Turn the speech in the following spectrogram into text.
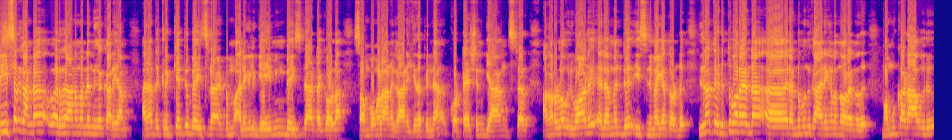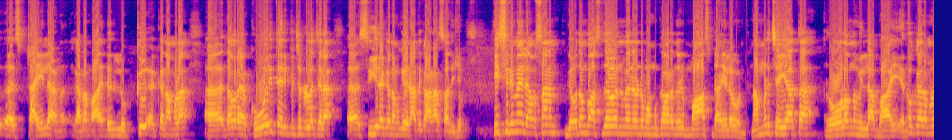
ടീസർ കണ്ടവരാണെന്നുണ്ടെങ്കിൽ നിങ്ങൾക്ക് അറിയാം അതിനകത്ത് ക്രിക്കറ്റ് ബേസ്ഡ് ആയിട്ടും അല്ലെങ്കിൽ ഗെയിമിംഗ് ബേസ്ഡ് ആയിട്ടൊക്കെ ഉള്ള സംഭവങ്ങളാണ് കാണിക്കുന്നത്. പിന്നെ കൊട്ടേഷൻ ഗ്യാങ്സ്റ്റർ അങ്ങനെയുള്ള ഒരുപാട് എലമെന്റ് ഈ സിനിമയ്ക്കകത്തുണ്ട്. ഇതിനകത്ത് എടുത്തു പറയേണ്ട രണ്ടു മൂന്ന് കാര്യങ്ങൾ എന്ന് പറയുന്നത് മമ്മൂക്കാട് ആ ഒരു സ്റ്റൈലാണ് കാരണം അതിന്റെ ഒരു ലുക്ക് ഒക്കെ നമ്മളെ എന്താ പറയാ കോരി തെരിപ്പിച്ചിട്ടുള്ള ചില സീനൊക്കെ നമുക്ക് ഇതിനകത്ത് കാണാൻ സാധിക്കും. ഈ സിനിമയിൽ അവസാനം ഗൗതം വാസുദേവൻ മേനോട് മമ്മൂക്ക പറയുന്ന ഒരു മാസ് ഡയലോഗ് ഉണ്ട്. നമ്മൾ ചെയ്യാത്ത റോളൊന്നുമില്ല ഭായ് എന്നൊക്കെ നമ്മൾ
